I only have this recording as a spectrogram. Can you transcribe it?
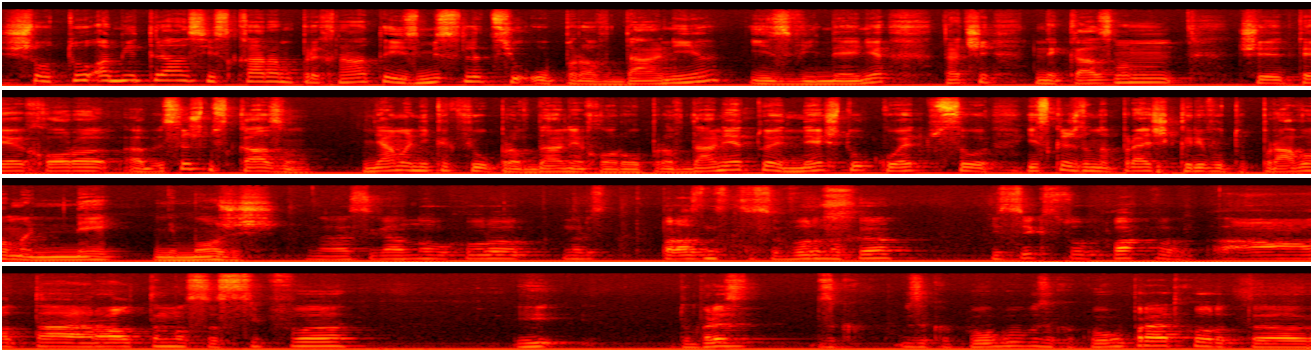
защото ами трябва да си изкарам прехраната, измислят си оправдания, извинения. Значи не казвам, че тези хора, абе всъщност казвам, няма никакви оправдания хора. Оправданието е нещо, което се, искаш да направиш кривото право, ама не, не можеш. Да, сега много хора нали, празниците се върнаха и всеки се оплаква. А, тая работа ме съсипва. И добре, за, за, какво го, за какво го правят хората?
